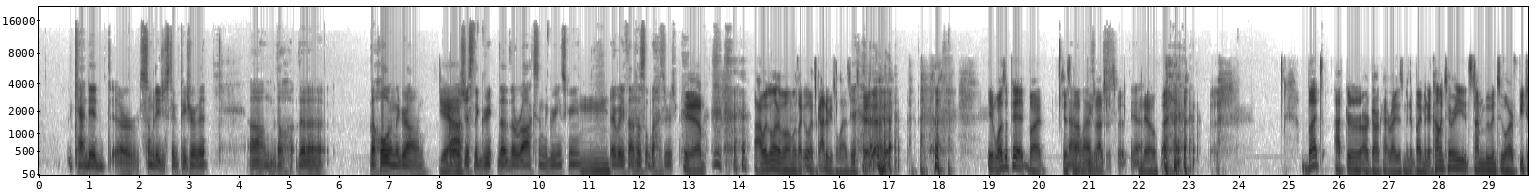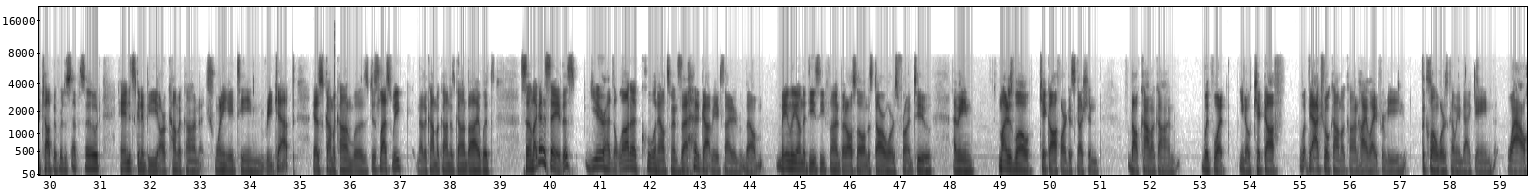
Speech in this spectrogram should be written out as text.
candid or somebody just took a picture of it um, the the the hole in the ground Yeah, it was just the green the, the rocks and the green screen Mm, everybody thought it was a Lazarus yeah. I was one of them. I Was like, oh, it's got to be the Lazarus pit. it was a pit, but just Not not, a the Lazarus. Lazarus pit. Yeah. No. but after our Dark Knight Rises minute by minute commentary, it's time to move into our feature topic for this episode, and it's going to be our Comic Con 2018 recap. Yes, Comic Con was just last week. Another Comic Con has gone by with some. I got to say, this year had a lot of cool announcements that got me excited about, mainly on the DC front, but also on the Star Wars front too. I mean, might as well kick off our discussion about Comic Con with what you know kicked off what the actual Comic Con highlight for me, the Clone Wars coming back. Dane, wow,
